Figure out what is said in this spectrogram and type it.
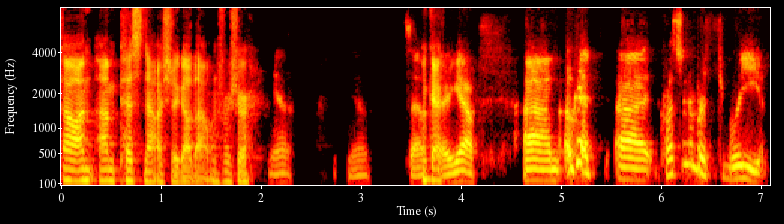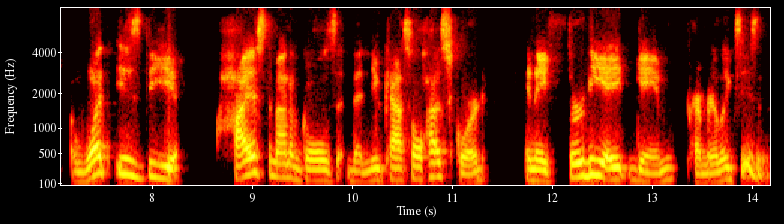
80s. Oh, I'm I'm pissed now. I should have got that one for sure. Yeah, yeah. So Okay. there you go. Um, okay. Uh, question number three What is the highest amount of goals that Newcastle has scored in a 38 game Premier League season?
